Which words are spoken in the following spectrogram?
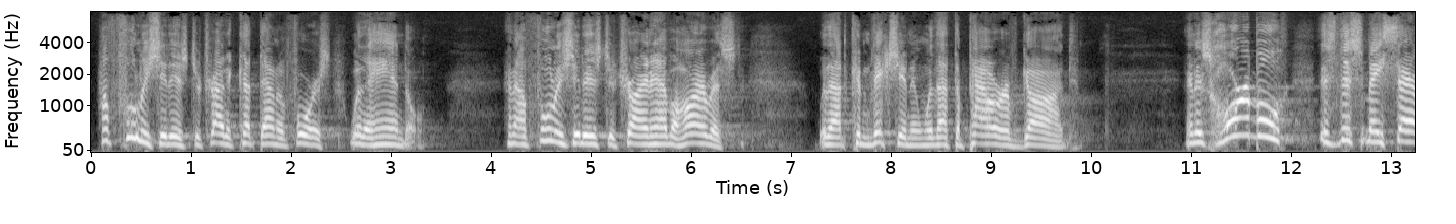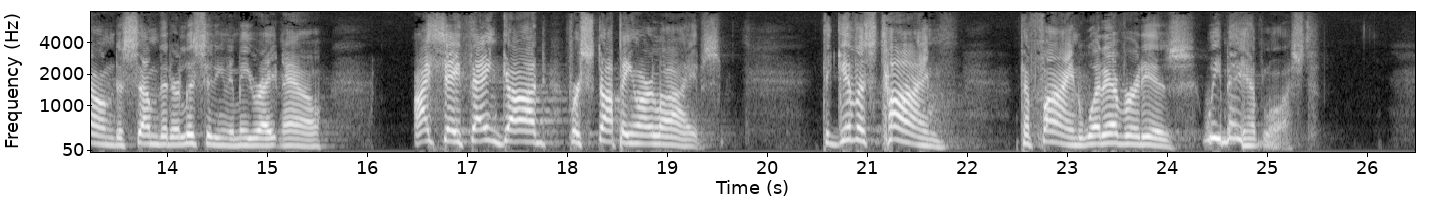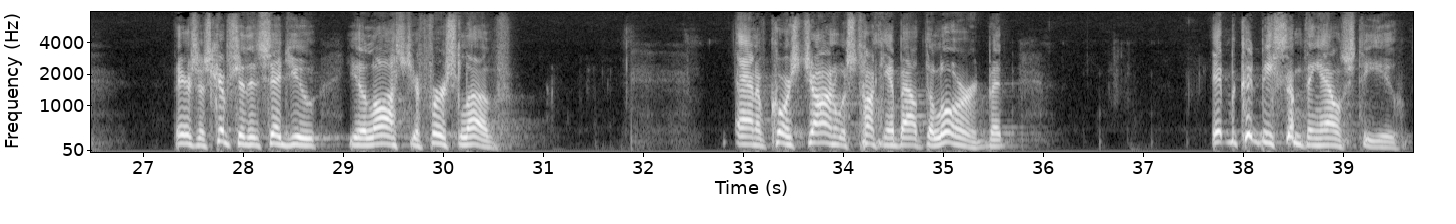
How foolish it is to try to cut down a forest with a handle. And how foolish it is to try and have a harvest without conviction and without the power of God. And as horrible as this may sound to some that are listening to me right now, I say thank God for stopping our lives to give us time to find whatever it is we may have lost. There's a scripture that said you, you lost your first love. And of course, John was talking about the Lord, but it could be something else to you.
